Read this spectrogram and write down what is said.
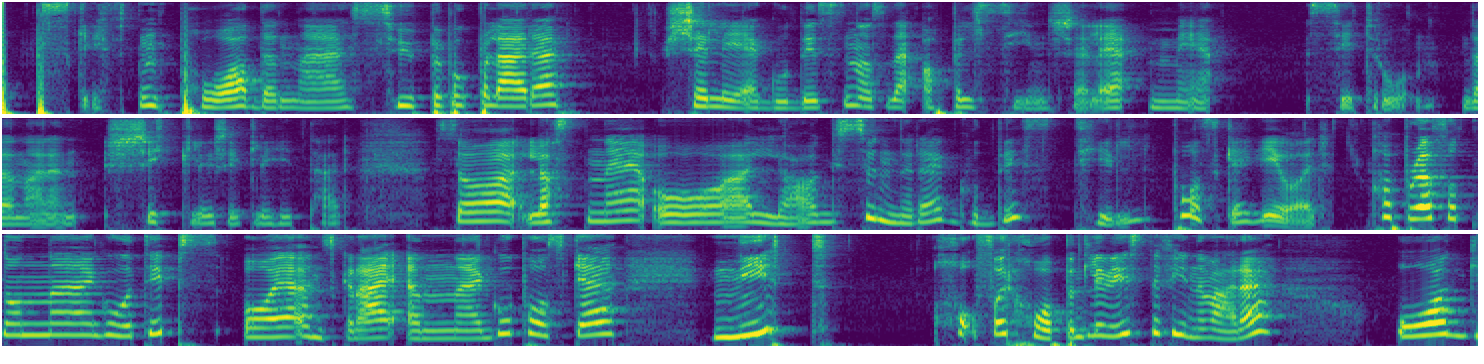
oppskriften på denne superpopulære gelégodisen. Altså det er appelsingelé med sitron. Den er en skikkelig, skikkelig hit her. Så last den ned og lag sunnere godis til påskeegg i år. Håper du har fått noen eh, gode tips, og jeg ønsker deg en eh, god påske. Nyt forhåpentligvis det fine været, og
